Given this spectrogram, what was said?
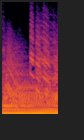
you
